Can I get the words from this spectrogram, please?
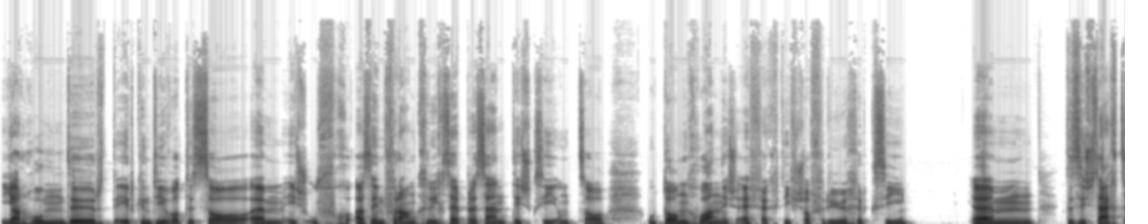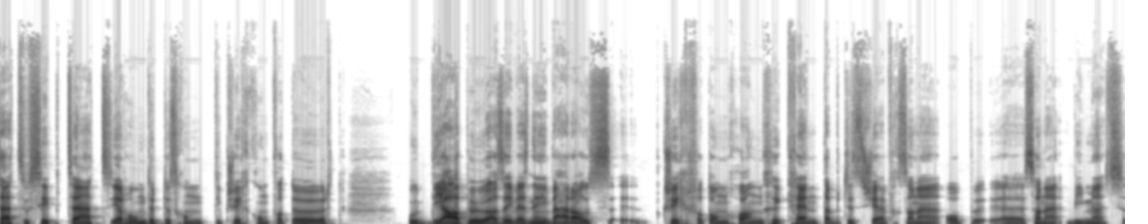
Jahrhundert irgendwie, wo das so ähm, ist auf, also in Frankreich sehr präsent ist und so. Und Don Juan ist effektiv schon früher. Ähm, das ist 16. zu 17. Jahrhundert, das kommt, die Geschichte kommt von dort. Und ja, also ich weiß nicht, wer als äh, Geschichte von Don Juan kennt, aber das ist einfach so eine, ob, äh, so eine wie man es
